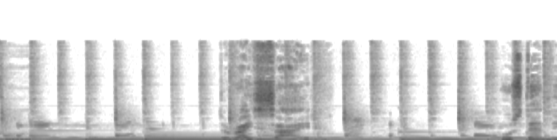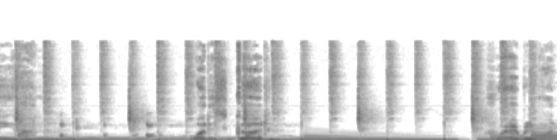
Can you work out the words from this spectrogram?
from the right side who's standing on what is good for everyone.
